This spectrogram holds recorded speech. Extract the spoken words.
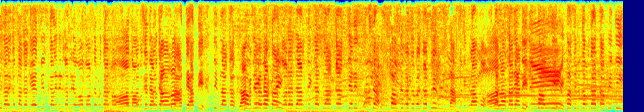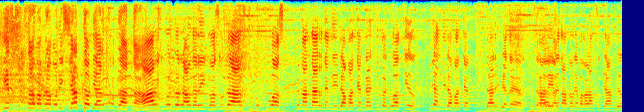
Ditarik ke belakang Cassius kali ini dengan Rio of Order bertahan. Oh, tetap dapat. Alarm. Hati-hati di belakang. Bebas Darkening. langsung ada Darting dan belakangnya di sana. Maungsi berhasil melakukan stream. Langsung di Bravo. Oh, Langsung tadi. Maungsi masih bisa bertahan tapi di hit sama Bravo di shutdown di arah belakang. Harus mundur Alderico, sudah harus cukup puas dengan turret yang didapatkan dan juga dua kill yang didapatkan dari BTR. Bener Kali banget. ini turtle-nya bakal langsung diambil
